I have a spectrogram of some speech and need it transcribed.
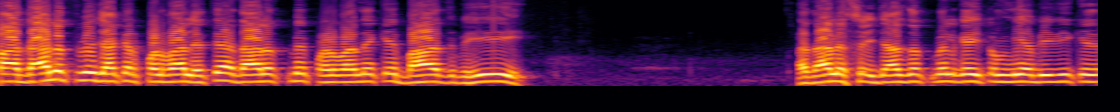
अदालत में जाकर पढ़वा लेते, अदालत में पढ़वाने के बाद भी अदालत से इजाज़त मिल गई तो मियाँ बीवी के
